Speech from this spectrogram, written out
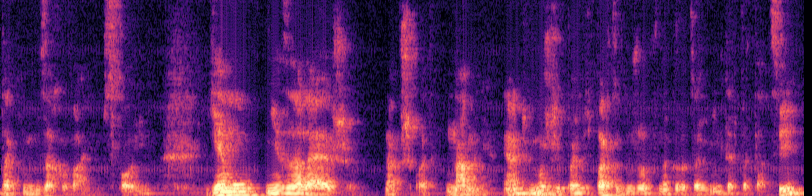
takim zachowaniem swoim. Jemu nie zależy na przykład na mnie. Nie? Czyli może się pojawić bardzo dużo różnego rodzaju interpretacji,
